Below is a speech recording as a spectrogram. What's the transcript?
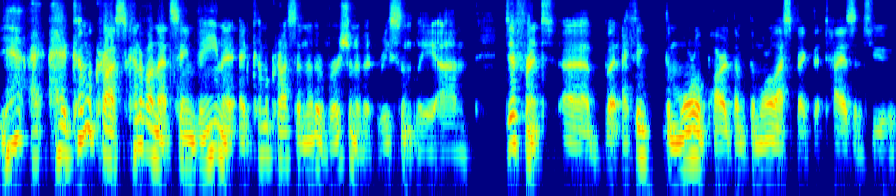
yeah, I, I, had come across kind of on that same vein. I, would come across another version of it recently, um, different, uh, but I think the moral part, the, the, moral aspect that ties into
